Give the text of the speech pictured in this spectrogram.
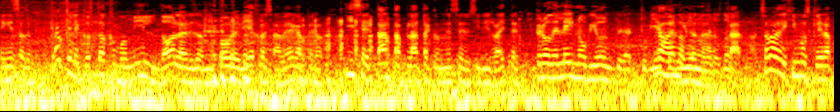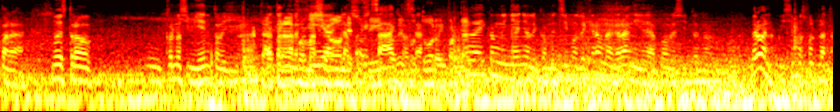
En esas, creo que le costó como mil dólares a mi pobre viejo esa verga, pero hice tanta plata con ese CD writer. Pero de ley no vio tu viejo No, él no ni vio uno nada. de los dos. Claro, no, solo le dijimos que era para nuestro conocimiento y Claro, para la formación y la- de sus hijos, exacto, del o sea, futuro, importante. ahí con mi ñaño le convencimos de que era una gran idea, pobrecito, no. Pero bueno, hicimos full plata.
